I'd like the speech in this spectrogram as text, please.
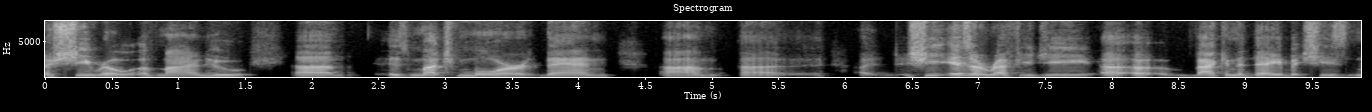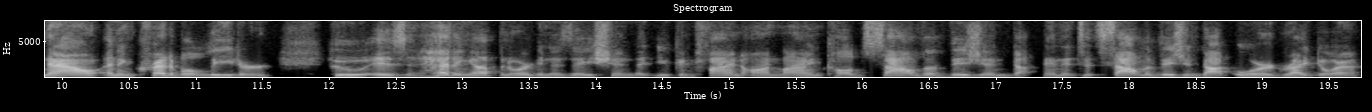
a shero of mine, who uh, is much more than um, uh, uh, she is a refugee uh, back in the day, but she's now an incredible leader who is heading up an organization that you can find online called Salva Vision, and it's at salvavision.org, right, Dora?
